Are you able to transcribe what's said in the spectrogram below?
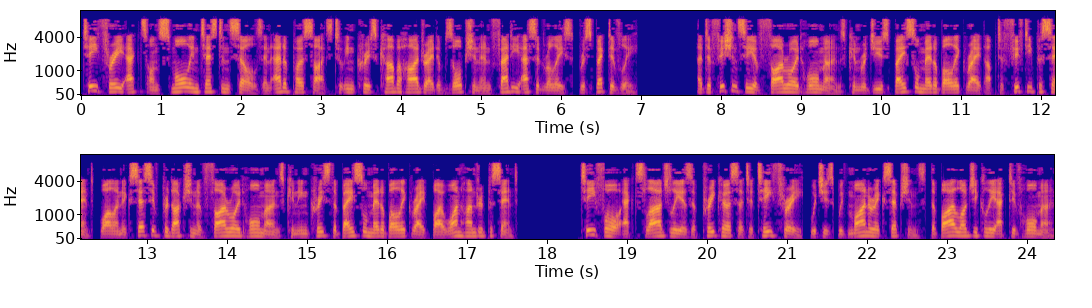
T3 acts on small intestine cells and adipocytes to increase carbohydrate absorption and fatty acid release, respectively. A deficiency of thyroid hormones can reduce basal metabolic rate up to 50%, while an excessive production of thyroid hormones can increase the basal metabolic rate by 100%. T4 acts largely as a precursor to T3, which is with minor exceptions the biologically active hormone.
